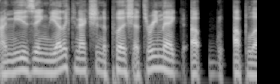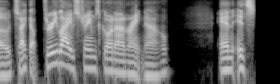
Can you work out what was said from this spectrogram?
I'm using the other connection to push a 3 meg up upload. So I got three live streams going on right now. And it's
